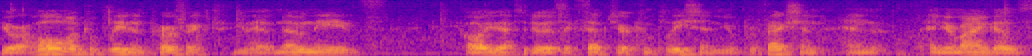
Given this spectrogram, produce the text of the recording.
you are whole and complete and perfect, you have no needs, all you have to do is accept your completion, your perfection, and, and your mind goes,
